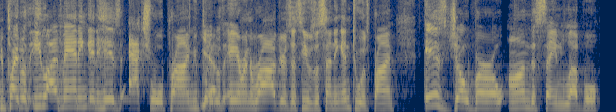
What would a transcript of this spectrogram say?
you played with Eli Manning in his actual prime. You played Yeah. with Aaron Rodgers as he was ascending into his prime. Is Joe Burrow on the same level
